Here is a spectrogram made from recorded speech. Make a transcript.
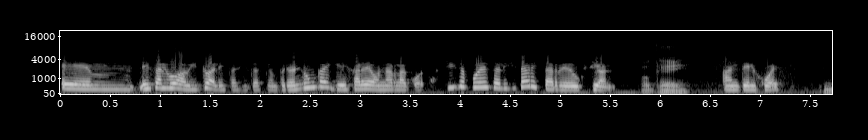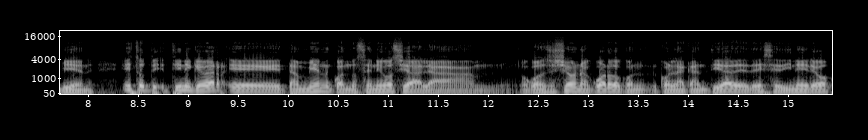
eh, es algo habitual esta situación, pero nunca hay que dejar de abonar la cuota. Sí se puede solicitar esta reducción ante el juez. Bien, esto ti- tiene que ver eh, también cuando se negocia la, o cuando se llega a un acuerdo con, con la cantidad de, de ese dinero,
